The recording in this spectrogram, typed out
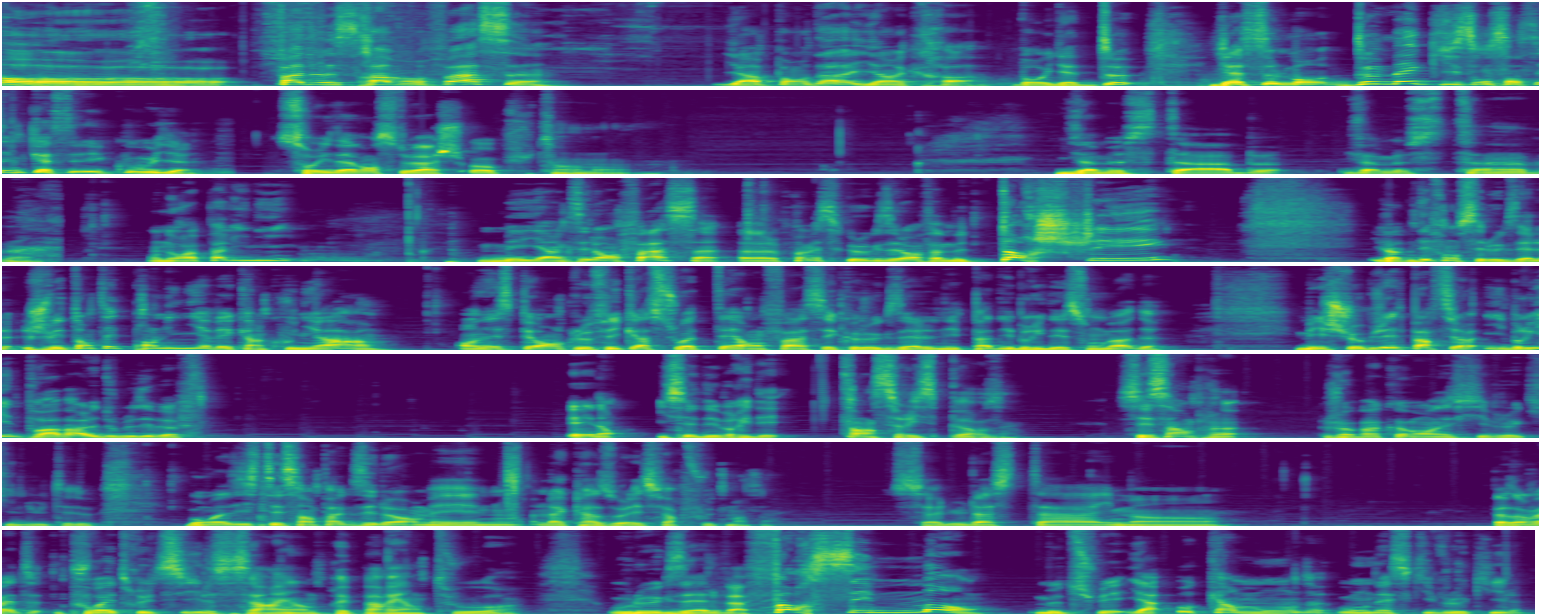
Oh Pas de SRAM en face Il y a un panda, il y a un cra. Bon, il y a deux... Il y a seulement deux mecs qui sont censés me casser les couilles. Sur les d'avance, le H. Oh putain, non. Il va me stab. Il va me stab. On n'aura pas Lini. Mais il y a un Xelor en face. Euh, le problème, c'est que le Xelor va me torcher. Il va me défoncer, le Xel. Je vais tenter de prendre Lini avec un Cougnard. En espérant que le Fécas soit terre en face et que le Xel n'ait pas débridé son mode. Mais je suis obligé de partir hybride pour avoir le double debuff. Et non, il s'est débridé. Fin série Spurs. C'est simple. Je vois pas comment on esquive le kill du T2. Bon, vas-y, c'était sympa, Xelor, mais hum, la classe doit aller se faire foutre maintenant. Salut last time. Parce qu'en fait, pour être utile, ça sert à rien de préparer un tour où le Xel va forcément me tuer. Il n'y a aucun monde où on esquive le kill.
